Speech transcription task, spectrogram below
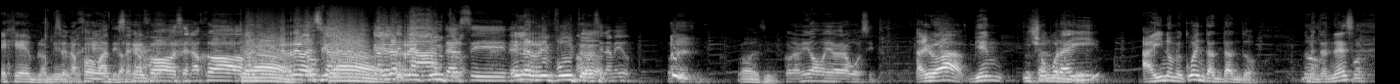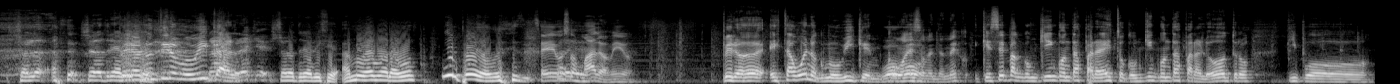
Ejemplo, amigo, Se enojó, ejemplo, Mati, se ejemplo. enojó, se enojó. Claro, vacío. claro. Él es re invitaste puto. al cine. Él es re puto. Vamos cine, amigo. Vamos a decir. Con mi amigo vamos a ir a ver a Bolsito. Ahí va, bien. Y yo por ahí, Totalmente. ahí no me cuentan tanto. ¿Me entendés? Yo lo, yo lo Pero no tiro me ubican. pero es que yo lo tenía dije, amigo, vamos ahora vos. Ni el pedo. Sí, vos sos malo, amigo. Pero está bueno que me ubiquen Wow, como wow. eso, ¿me entendés? Que sepan con quién contás para esto, con quién contás para lo otro. Tipo.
